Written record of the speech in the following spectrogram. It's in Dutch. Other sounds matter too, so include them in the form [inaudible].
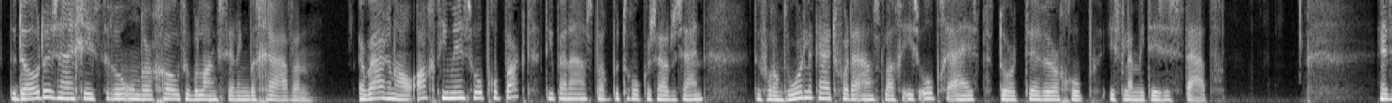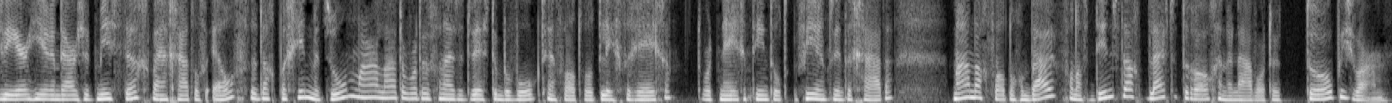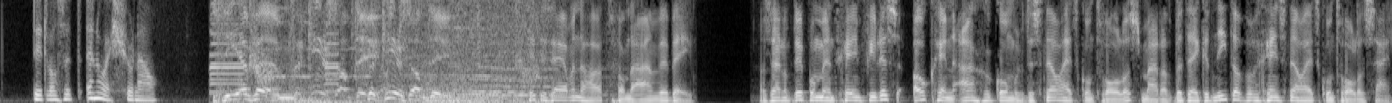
De doden zijn gisteren onder grote belangstelling begraven. Er waren al 18 mensen opgepakt die bij de aanslag betrokken zouden zijn. De verantwoordelijkheid voor de aanslag is opgeëist door terreurgroep Islamitische Staat. Het weer, hier en daar is het mistig, bij een graad of 11. De dag begint met zon, maar later wordt het vanuit het westen bewolkt en valt wat lichte regen. Het wordt 19 tot 24 graden. Maandag valt nog een bui, vanaf dinsdag blijft het droog en daarna wordt het tropisch warm. Dit was het NOS Journaal. ZFM, verkeersupdate. verkeersupdate. Dit is Erwin de Hart van de ANWB. Er zijn op dit moment geen files, ook geen aangekondigde snelheidscontroles, maar dat betekent niet dat er geen snelheidscontroles zijn.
